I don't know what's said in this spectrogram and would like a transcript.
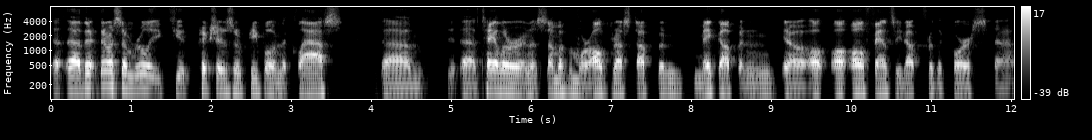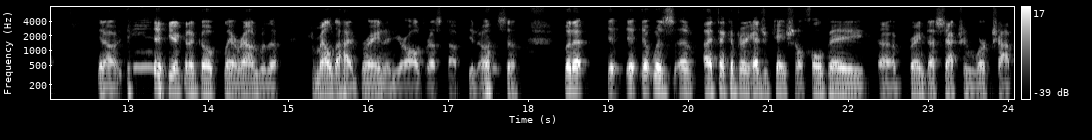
uh, uh, there, there were some really cute pictures of people in the class. Um, uh, Taylor and some of them were all dressed up in makeup and you know all, all, all fancied up for the course. Uh, you know, you're going to go play around with a formaldehyde brain and you're all dressed up, you know. So, but it, it, it was, uh, I think, a very educational full day uh, brain dissection workshop.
